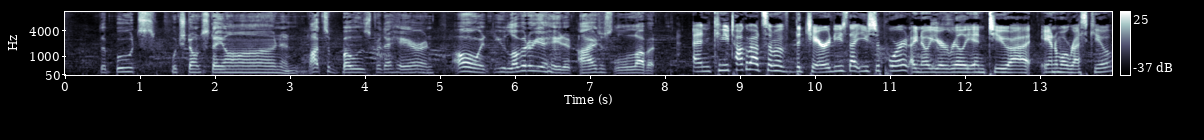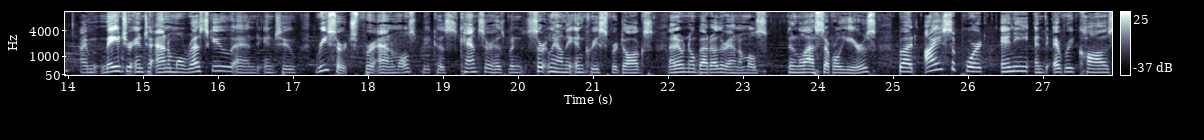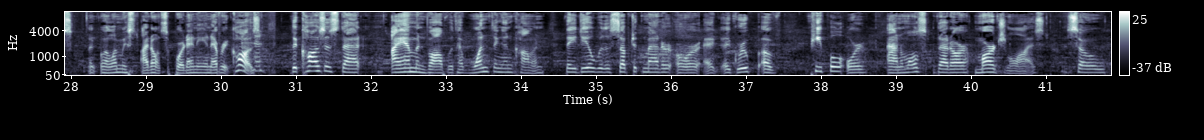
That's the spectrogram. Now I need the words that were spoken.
the boots, which don't stay on, and lots of bows for the hair. And oh, it, you love it or you hate it. I just love it. And can you talk about some of the charities that you support? I know you're really into uh, animal rescue. I'm major into animal rescue and into research for animals because cancer has been certainly on the increase for dogs. I don't know about other animals in the last several years, but I support any and every cause. Well, let me, I don't support any and every cause. the causes that I am involved with have one thing in common. They deal with a subject matter or a, a group of people or animals that are marginalized. So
